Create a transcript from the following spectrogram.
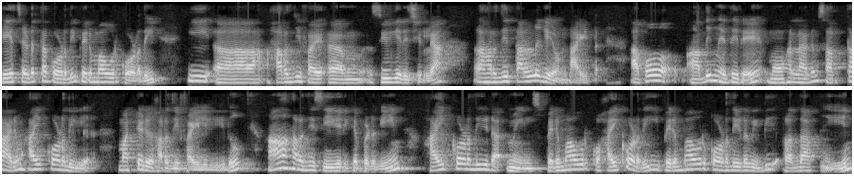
കേസ് എടുത്ത കോടതി പെരുമ്പാവൂർ കോടതി ഈ ഹർജി ഫയ സ്വീകരിച്ചില്ല. ഹർജി തള്ളുകയുണ്ടായിട്ട്. അപ്പോൾ അതിനെതിരെ മോഹൻലാലും സർക്കാരും ഹൈക്കോടതിയിൽ മറ്റൊരു ഹർജി ഫയൽ ചെയ്തു. ആ ഹർജി സ്വീകരിക്കപ്പെടുകയും ഹൈക്കോടതിയുടെ മീൻസ് പെരുമ്പാവൂർ ഹൈക്കോടതി ഈ പെരുമ്പാവൂർ കോടതിയുടെ വിധി റദ്ദാക്കുകയും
